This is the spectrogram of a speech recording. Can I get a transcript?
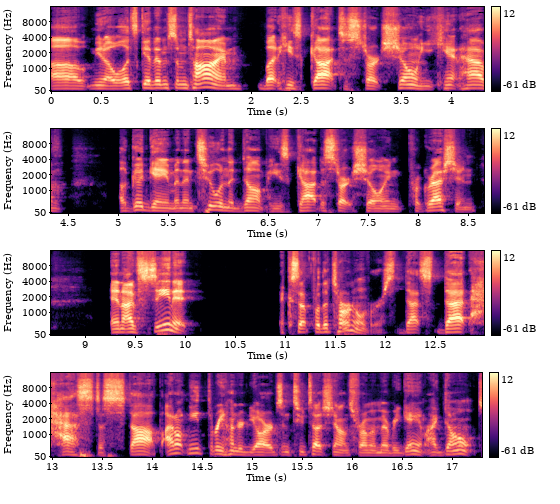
Uh, you know, let's give him some time, but he's got to start showing. He can't have a good game and then two in the dump. He's got to start showing progression. And I've seen it except for the turnovers. That's that has to stop. I don't need 300 yards and two touchdowns from him every game. I don't.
